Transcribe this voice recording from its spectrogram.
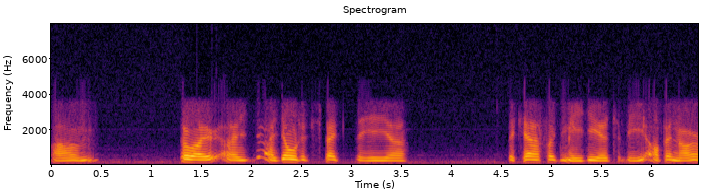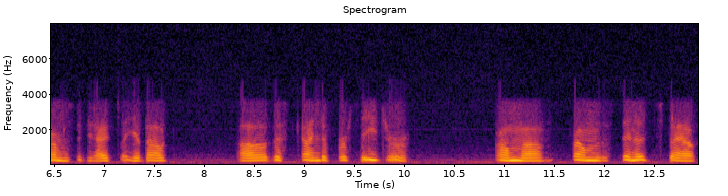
Um, so I, I, I don't expect the uh, the Catholic media to be up in arms exactly about uh, this kind of procedure from uh, from the synod staff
